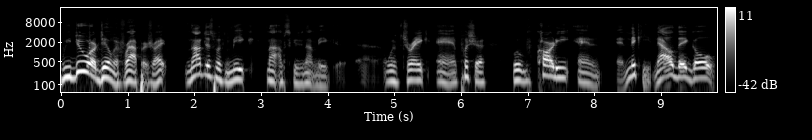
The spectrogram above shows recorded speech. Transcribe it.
we do are dealing with rappers, right? Not just with Meek, not excuse me, not Meek, uh, with Drake and Pusha, with Cardi and and Nicki. Now they go.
